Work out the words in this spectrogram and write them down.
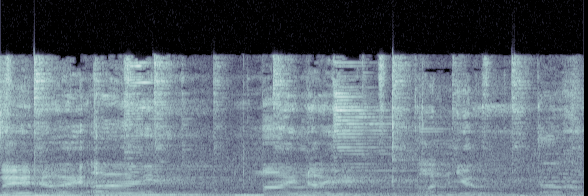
Về nơi ấy mai này còn nhớ ta không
